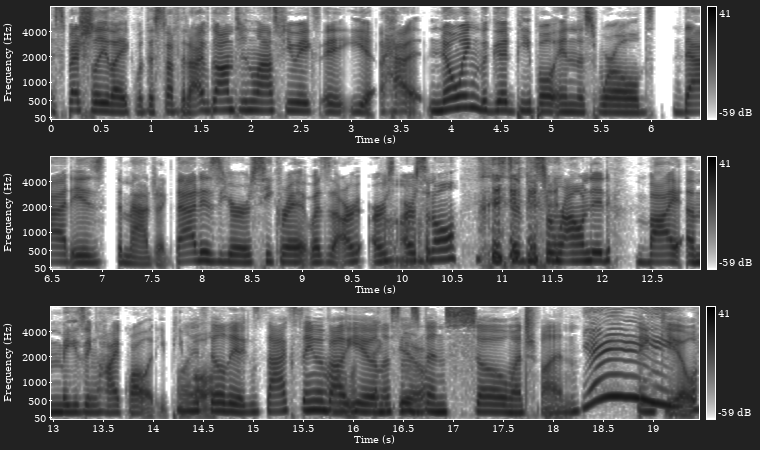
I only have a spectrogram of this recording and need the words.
especially like with the stuff that I've gone through in the last few weeks. It yeah, ha, knowing the good people in this world, that is the magic. That is your secret. Was our, our arsenal is to be surrounded by amazing, high quality people. Well, I feel the exact same about Aw, you, and this has been so much fun. Yay! Thank you.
